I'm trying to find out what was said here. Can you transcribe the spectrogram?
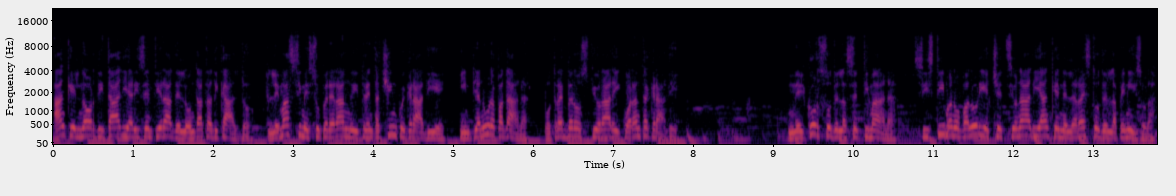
Anche il nord Italia risentirà dell'ondata di caldo, le massime supereranno i 35 gradi e, in pianura padana, potrebbero sfiorare i 40 gradi. Nel corso della settimana, si stimano valori eccezionali anche nel resto della penisola,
